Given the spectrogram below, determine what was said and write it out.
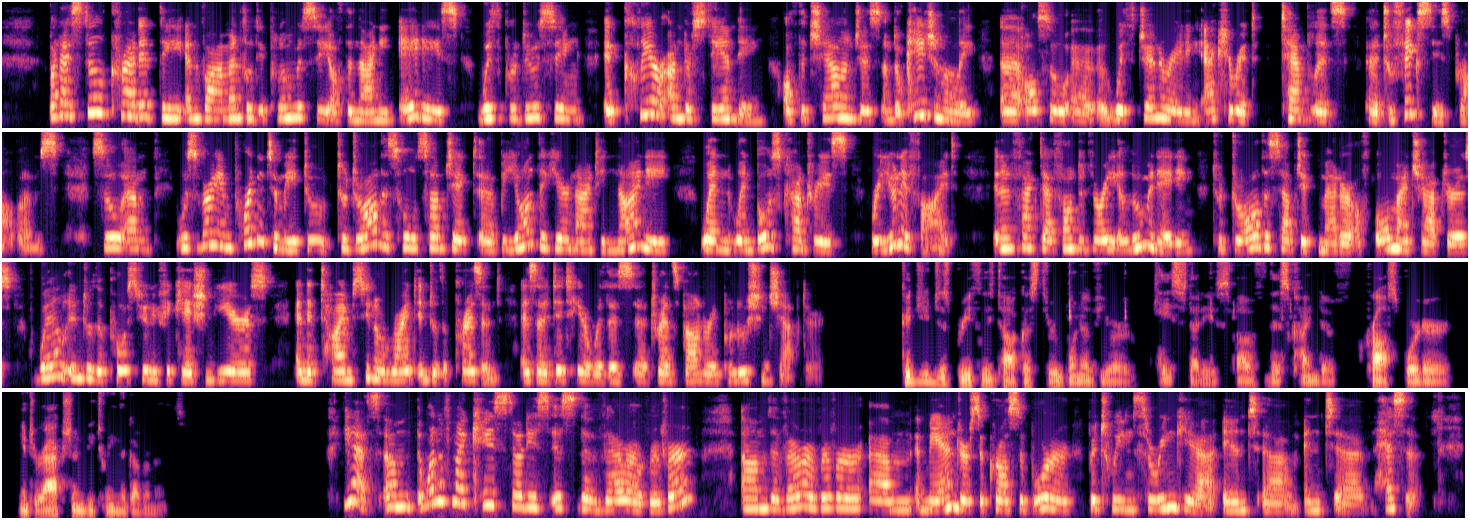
but I still credit the environmental diplomacy of the 1980s with producing a clear understanding of the challenges and occasionally uh, also uh, with generating accurate templates uh, to fix these problems. So um, it was very important to me to, to draw this whole subject uh, beyond the year 1990 when, when both countries were unified And in fact, I found it very illuminating to draw the subject matter of all my chapters well into the post unification years and at times, you know, right into the present, as I did here with this uh, transboundary pollution chapter. Could you just briefly talk us through one of your case studies of this kind of cross border interaction between the governments? Yes, um, one of my case studies is the Werra River. Um, the Werra River um, meanders across the border between Thuringia and um, and uh, Hesse,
